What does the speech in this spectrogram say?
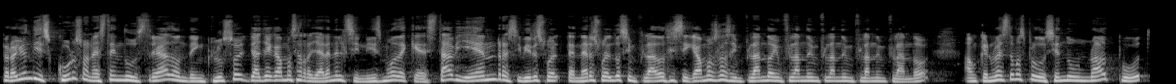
Pero hay un discurso en esta industria donde incluso ya llegamos a rayar en el cinismo de que está bien recibir tener sueldos inflados y sigámoslos inflando, inflando, inflando, inflando, inflando, aunque no estemos produciendo un output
